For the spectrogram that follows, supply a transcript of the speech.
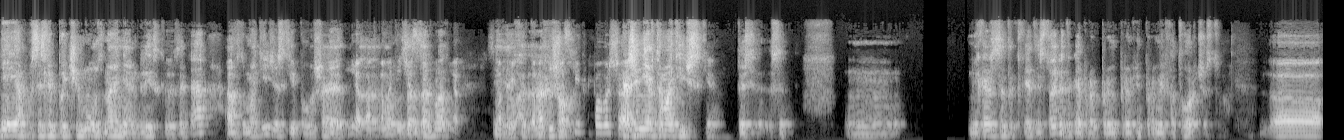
Не, не, в смысле, почему знание английского языка автоматически повышает Нет, э, автоматически зарплату? Нет. Смотри, нет, автоматически хорошо. не повышает. Даже не автоматически. То есть, мне кажется, это какая-то история такая про, про, про, про мифотворчество. Uh,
